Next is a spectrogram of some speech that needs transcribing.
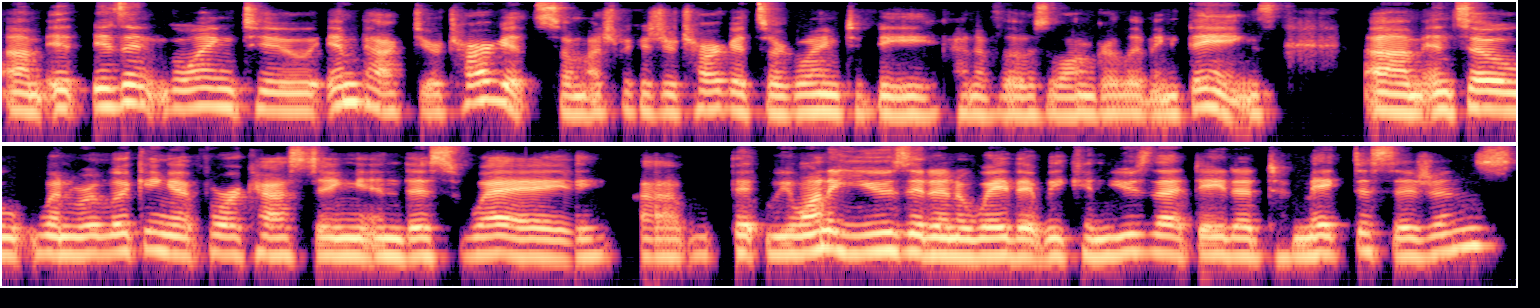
um, it isn't going to impact your targets so much because your targets are going to be kind of those longer living things. Um, and so when we're looking at forecasting in this way, uh, it, we want to use it in a way that we can use that data to make decisions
